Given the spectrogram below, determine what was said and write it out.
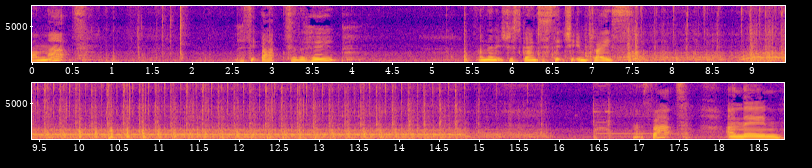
Done that. Put it back to the hoop. And then it's just going to stitch it in place. That's that. And then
